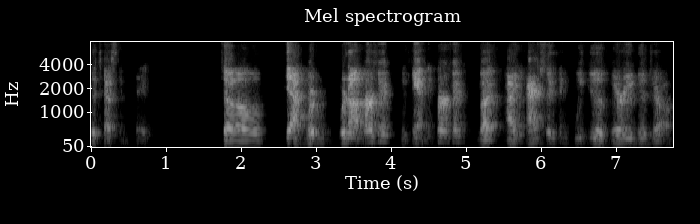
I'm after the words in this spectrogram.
the testing phase. So yeah, we're we're not perfect. We can't be perfect, but I actually think we do a very good job.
